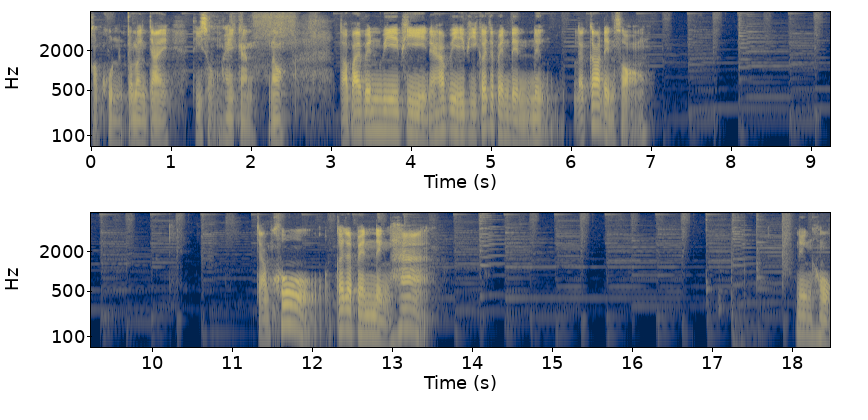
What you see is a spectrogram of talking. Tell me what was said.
ขอบคุณกำลังใจที่ส่งให้กันเนาะ ต่อไปเป็น VAP นะครับ VAP ก็จะเป็นเด่น 1 แล้วก็เด่น 2 จับคู่ก็จะเป็น 1 5 1 6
